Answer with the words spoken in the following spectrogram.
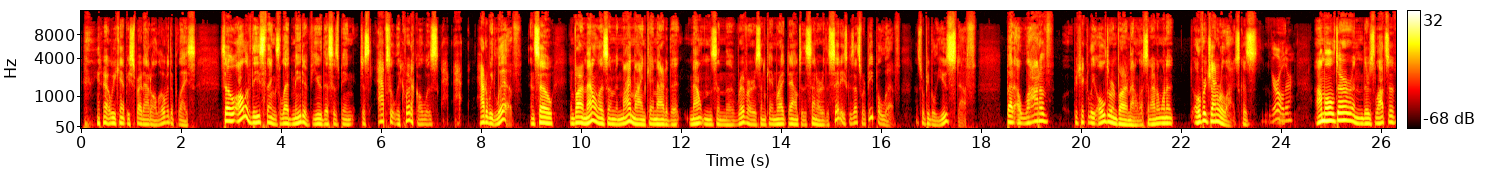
you know, we can't be spread out all over the place. So all of these things led me to view this as being just absolutely critical was how do we live? And so environmentalism in my mind came out of the mountains and the rivers and came right down to the center of the cities because that's where people live. That's where people use stuff. But a lot of particularly older environmentalists, and I don't want to overgeneralize because You're older. I'm older and there's lots of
